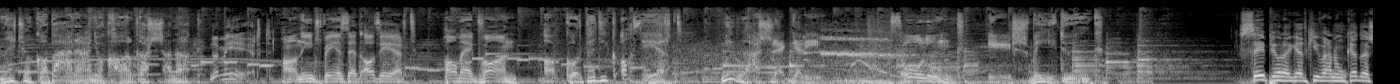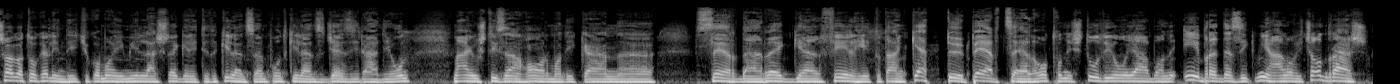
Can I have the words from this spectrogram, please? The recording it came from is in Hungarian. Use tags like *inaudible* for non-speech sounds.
ne csak a bárányok hallgassanak. De miért? Ha nincs pénzed azért, ha megvan, akkor pedig azért. Millás reggeli. Szólunk és védünk. Szép jó reggelt kívánunk, kedves hallgatók! Elindítjuk a mai millás reggelit itt a 90.9 Jazzy Rádión. Május 13-án uh, szerdán reggel fél hét után kettő perccel otthoni stúdiójában ébredezik Mihálovics András.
